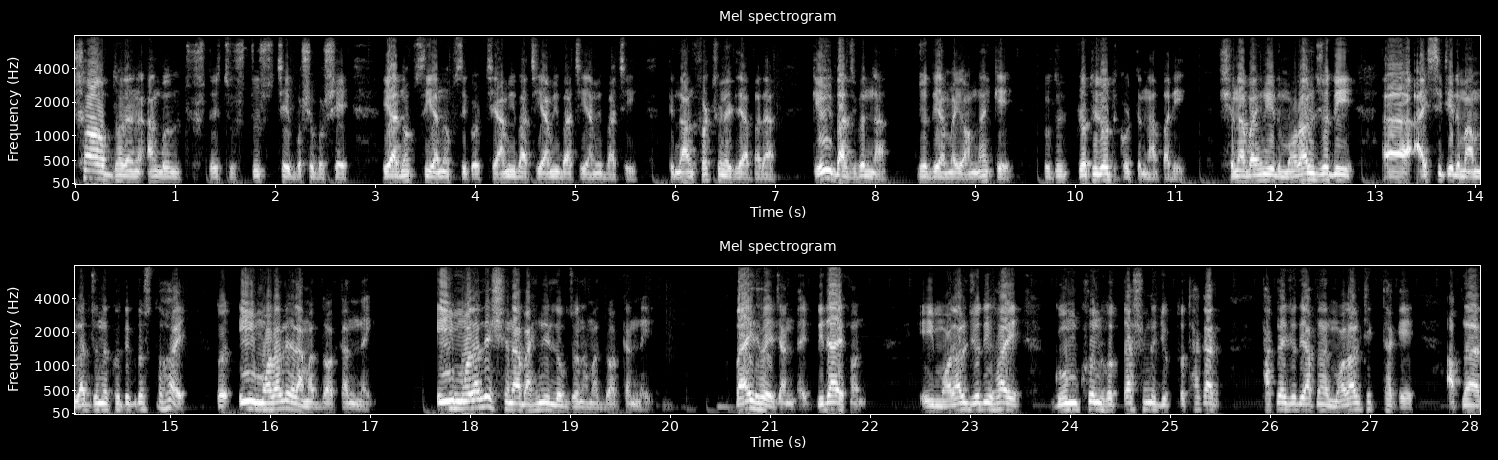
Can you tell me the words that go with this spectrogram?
সব ধরেন আঙ্গুল চুষছে, বসে বসে ইয়ানপসি ইয়ানপসি করছে, আমি বাঁচি আমি বাঁচি আমি বাঁচি। কিন্তু আনফর্চুনেটলি আপনারা কেউই বাঁচবেন না যদি আমরা এই অন্যায়কে প্রতি- প্রতিরোধ করতে না পারি। সেনাবাহিনীর মরাল যদি আইসিটির মামলার জন্য ক্ষতিগ্রস্ত হয়, তো এই মরালের আমার দরকার নাই। এই মরালে সেনাবাহিনীর লোকজন আমার দরকার নেই। বাইর হয়ে যান ভাই, বিদায় হন। এই মরাল যদি হয় গুম খুন হত্যার সঙ্গে যুক্ত থাকার থাকলে যদি আপনার মরাল ঠিক থাকে, আপনার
